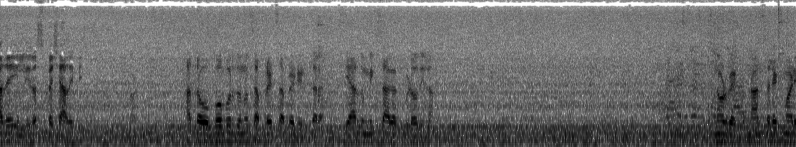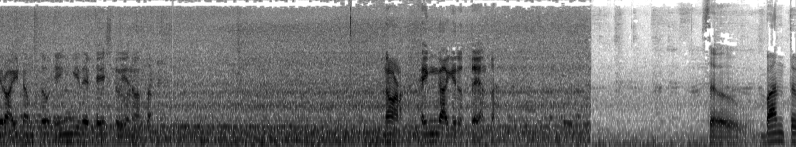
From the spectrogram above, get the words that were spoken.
ಅದೇ ಇಲ್ಲಿರೋ ಸ್ಪೆಷಾಲಿಟಿ ಅದರ ಒಬ್ಬೊಬ್ರದ್ದು ಸಪ್ರೇಟ್ ಸಪ್ರೇಟ್ ಇಡ್ತಾರೆ. ಯಾರ್ದು ಮಿಕ್ಸ್ ಆಗಕ್ಕೆ ಬಿಡೋದಿಲ್ಲ. ನೋಡಬೇಕು, ನಾನು ಸೆಲೆಕ್ಟ್ ಮಾಡಿರೋ ಐಟಮ್ಸು ಹೆಂಗಿದೆ ಟೇಸ್ಟು ಏನು ಅಂತ. ನೋಡೋಣ, ಹೆಂಗಾಗಿರುತ್ತೆ ಅಂತ. ಸೊ ಬಂತು,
